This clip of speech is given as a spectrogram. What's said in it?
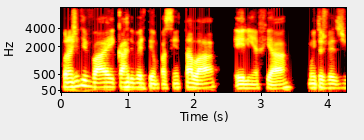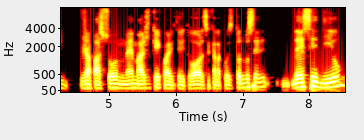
Quando a gente vai cardioverter um paciente, está lá, ele em FA, muitas vezes já passou né, mais do que 48 horas, aquela coisa toda, você decidiu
